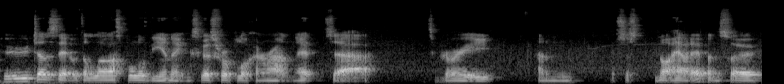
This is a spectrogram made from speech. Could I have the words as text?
Who does that with the last ball of the innings, goes for a block and run? That, uh, it's very, um, it's just not how it happens, so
